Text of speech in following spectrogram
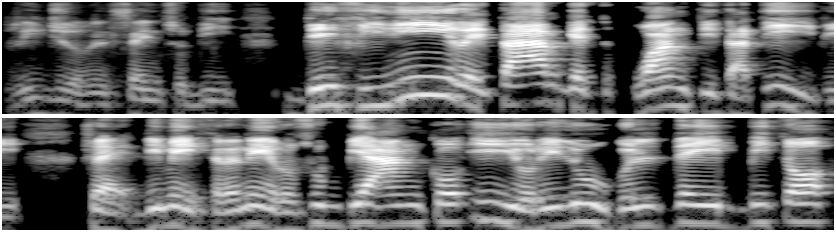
rigido nel senso di definire target quantitativi, cioè di mettere nero su bianco, io riduco il debito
